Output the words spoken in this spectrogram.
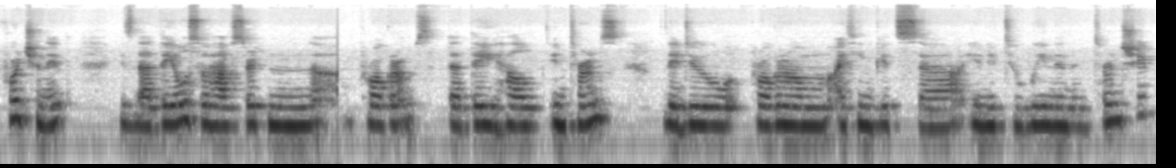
fortunate is that they also have certain uh, programs that they help interns. They do program i think it's uh, you need to win an internship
